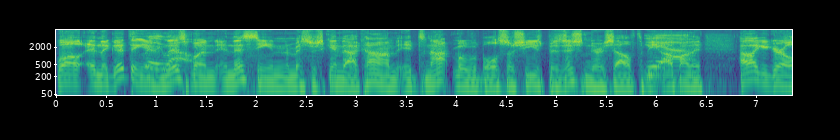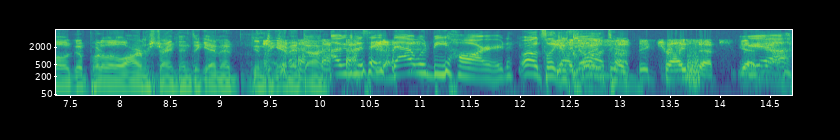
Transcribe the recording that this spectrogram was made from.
Well, and the good thing is Really in this one, in this scene, in MrSkin.com, it's not movable, so she's positioned herself to be up on it. I like a girl who'll go put a little arm strength into getting it into getting it done. I was gonna say that would be hard. Well, it's like Yeah, a I claw noticed he tub. big triceps. Yes,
